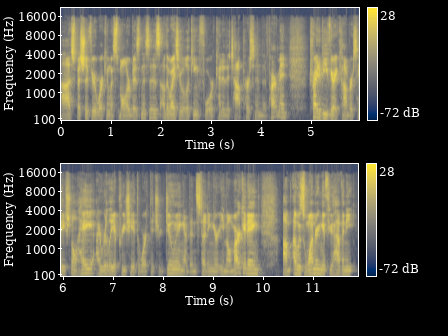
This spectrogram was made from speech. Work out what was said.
uh, especially if you're working with smaller businesses. Otherwise, you're looking for kind of the top person in the department. Try to be very conversational. Hey, I really appreciate the work that you're doing. I've been studying your email marketing. Um, I was wondering if you have any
